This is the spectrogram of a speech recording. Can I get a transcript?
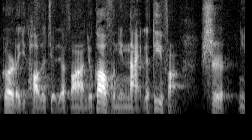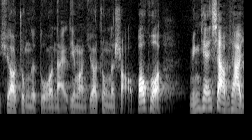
个的一套的解决方案，就告诉你哪个地方是你需要种的多，哪个地方需要种的少，包括明天下不下雨。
